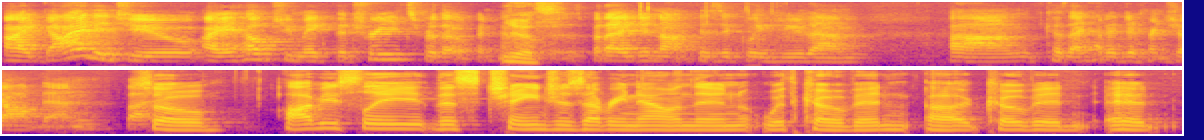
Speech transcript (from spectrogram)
I guided you. I helped you make the treats for the open houses, yes. but I did not physically do them because um, I had a different job then. But. So obviously, this changes every now and then with COVID. Uh, COVID it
